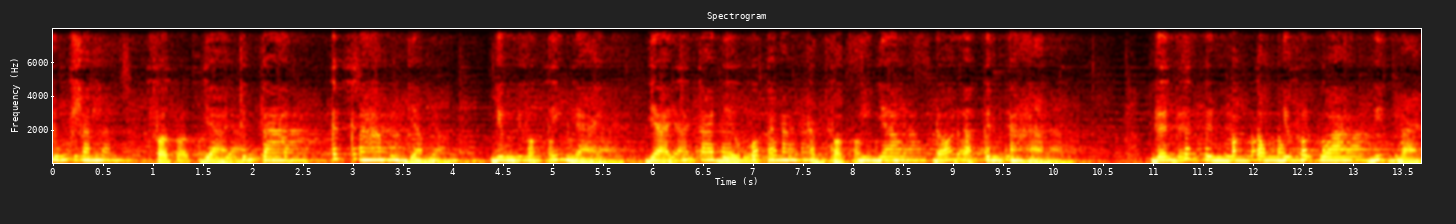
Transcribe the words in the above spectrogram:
chúng sanh Phật và chúng ta cách xa muôn dặm. Nhưng Phật thấy Ngài Và chúng ta đều có khả năng thành Phật như nhau Đó là Kinh A Hàm. Đến các kinh Bắc Tông như Pháp Hoa, Niết Bàn,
